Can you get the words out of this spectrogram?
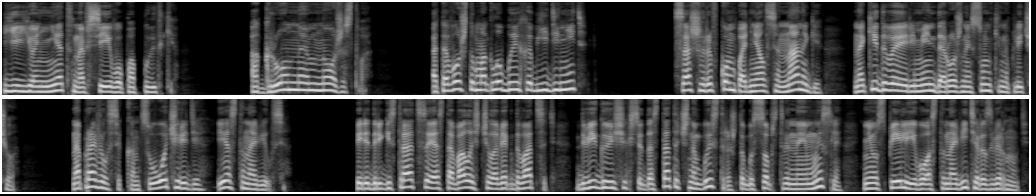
Ее нет на все его попытки. Огромное множество. А того, что могло бы их объединить? Саша рывком поднялся на ноги, накидывая ремень дорожной сумки на плечо. Направился к концу очереди и остановился. Перед регистрацией оставалось человек 20, двигающихся достаточно быстро, чтобы собственные мысли не успели его остановить и развернуть.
